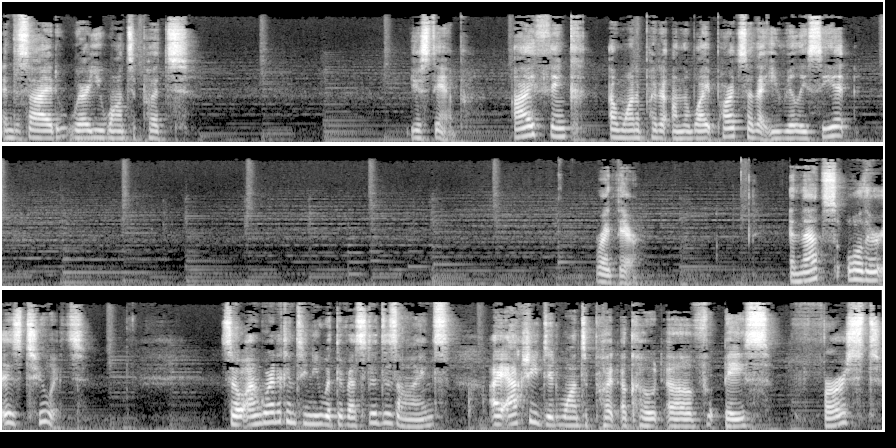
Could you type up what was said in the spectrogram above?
and decide where you want to put your stamp. I think I want to put it on the white part so that you really see it. Right there. And that's all there is to it. So I'm going to continue with the rest of the designs. I actually did want to put a coat of base first,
